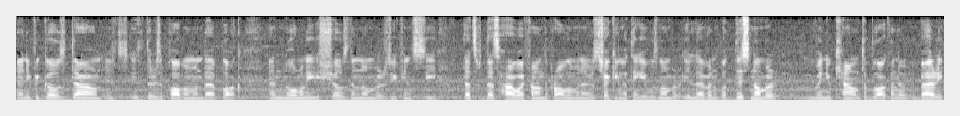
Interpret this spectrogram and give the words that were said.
and if it goes down it's, it's there's a problem on that block and normally shows the numbers you can see. That's that's how I found the problem when I was checking. I think it was number 11 but this number when you count the block on the battery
